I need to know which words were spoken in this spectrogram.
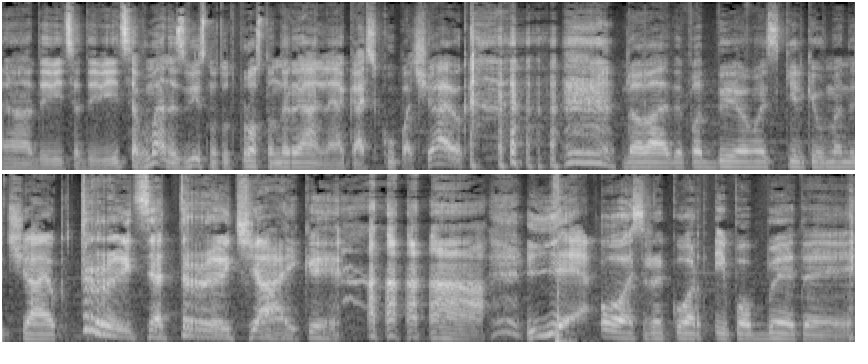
А, Дивіться, дивіться. В мене, звісно, тут просто нереальна якась купа чайок. Давайте подивимось, скільки в мене чайок. 33 чайки! Є! Ось рекорд і побитий.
